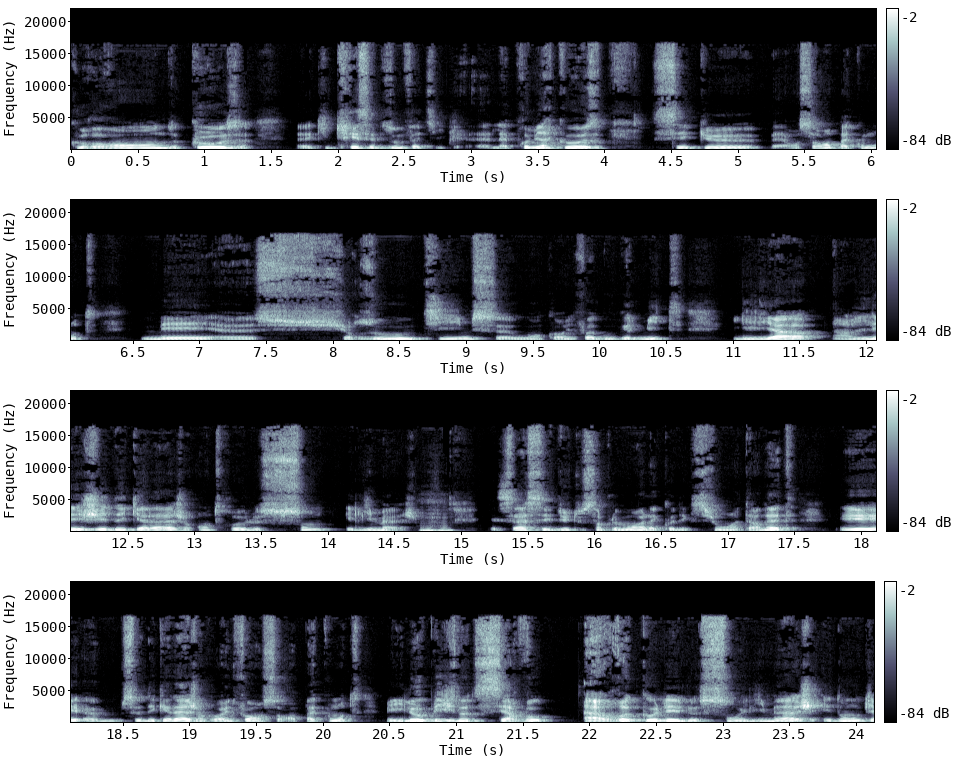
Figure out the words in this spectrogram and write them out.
grandes causes euh, qui créent cette zoom fatigue. La première cause, c'est que ben, on s'en rend pas compte, mais euh, sur Zoom, Teams ou encore une fois Google Meet, il y a un léger décalage entre le son et l'image. Mmh et ça, c'est dû tout simplement à la connexion Internet. Et euh, ce décalage, encore une fois, on s'en rend pas compte, mais il oblige notre cerveau à recoller le son et l'image et donc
